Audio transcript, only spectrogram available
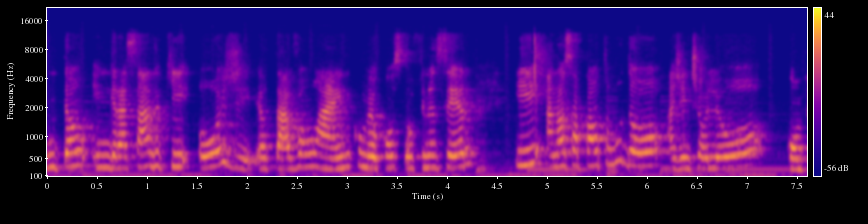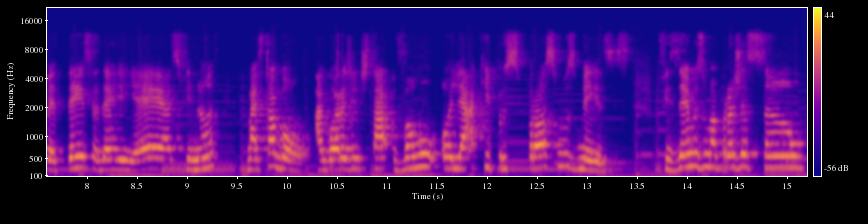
Então, engraçado que hoje eu estava online com o meu consultor financeiro e a nossa pauta mudou. A gente olhou competência, DRE, as finanças, mas tá bom. Agora a gente tá, vamos olhar aqui para os próximos meses. Fizemos uma projeção,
